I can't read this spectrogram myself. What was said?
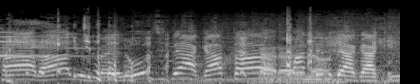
Caralho, velho. Hoje o DH tá Caralho, batendo não. DH aqui.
